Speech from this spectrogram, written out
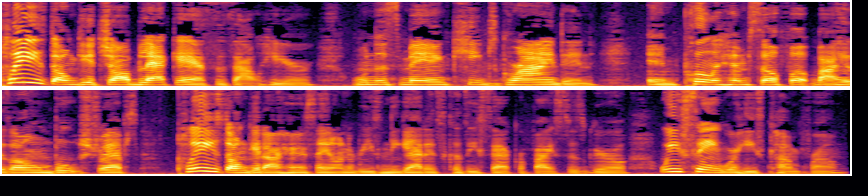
Please don't get y'all black asses out here when this man keeps grinding and pulling himself up by his own bootstraps. Please don't get out here and say the only reason he got it is because he sacrificed this girl. We've seen where he's come from.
